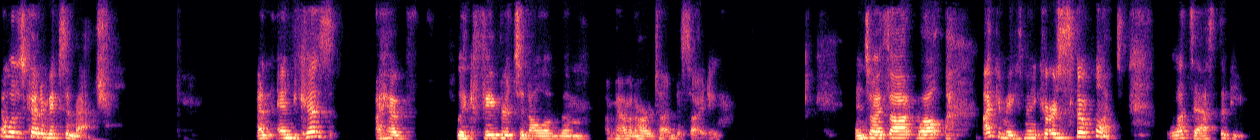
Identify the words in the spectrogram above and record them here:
and we'll just kind of mix and match. And and because I have like favorites in all of them, I'm having a hard time deciding. And so I thought, well, I can make as many cards as I want. Let's ask the people.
